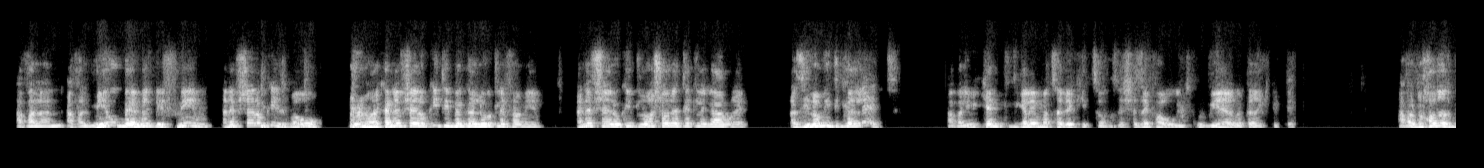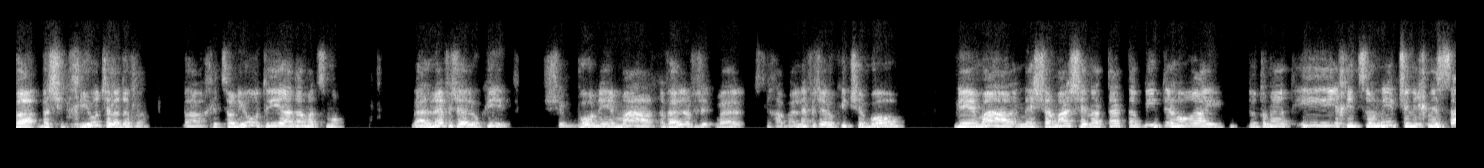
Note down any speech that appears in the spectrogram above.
אבל, אבל מי הוא באמת בפנים? הנפש האלוקית, ברור. רק הנפש האלוקית היא בגלות לפעמים. הנפש האלוקית לא שולטת לגמרי, אז היא לא מתגלית, אבל היא כן תתגלה במצבי קיצון, זה שזה כבר הוא ביאר בפרק י"ט. אבל בכל זאת, בשטחיות של הדבר, בחיצוניות, היא האדם עצמו. ועל נפש האלוקית שבו נאמר, ועל, ועל, סליחה, ועל נפש האלוקית שבו נאמר, נשמה שנתת בי טהורה היא. זאת אומרת, היא חיצונית שנכנסה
